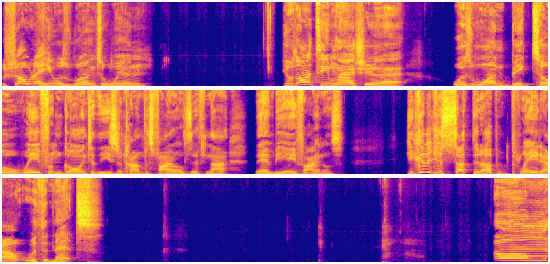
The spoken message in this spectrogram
show that he was willing to win, he was on a team last year that was one big toe away from going to the Eastern Conference Finals, if not the NBA Finals. He could have just sucked it up and played out with the Nets. Um,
